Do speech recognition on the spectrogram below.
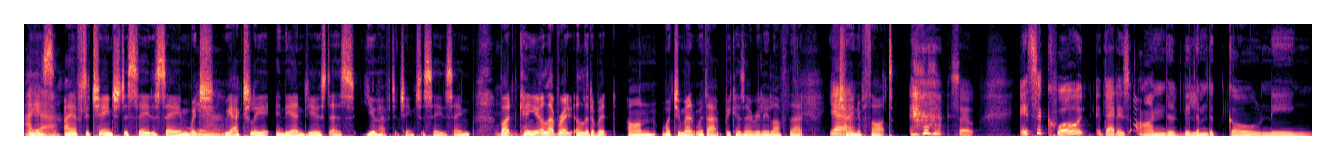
Ah, is yeah. I have to change to stay the same, which Yeah. we actually in the end used as you have to change to stay the same. Mm-hmm. But can you elaborate a little bit on what you meant with that? Because I really love that yeah. train of thought. so it's a quote that is on the Willem de Kooning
